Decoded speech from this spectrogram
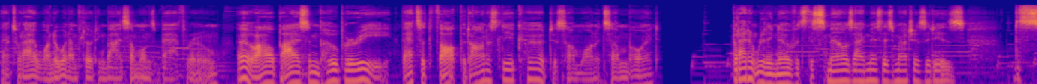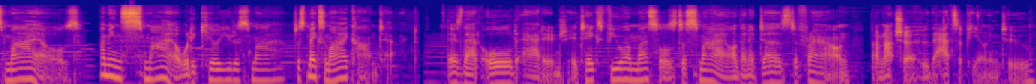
That's what I wonder when I'm floating by someone's bathroom. Oh, I'll buy some potpourri. That's a thought that honestly occurred to someone at some point. But I don't really know if it's the smells I miss as much as it is the smiles. I mean, smile. Would it kill you to smile? Just make some eye contact. There's that old adage it takes fewer muscles to smile than it does to frown, but I'm not sure who that's appealing to.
